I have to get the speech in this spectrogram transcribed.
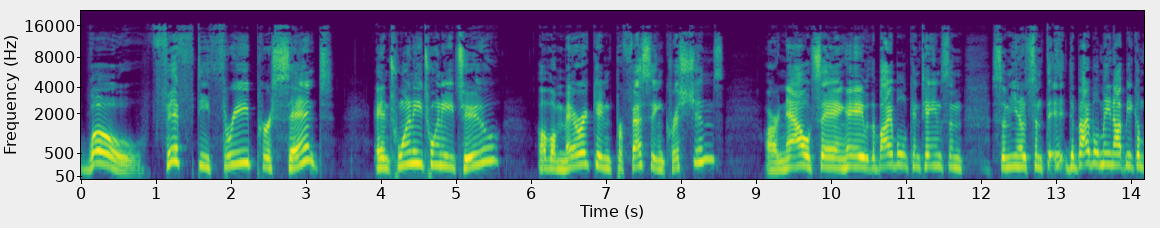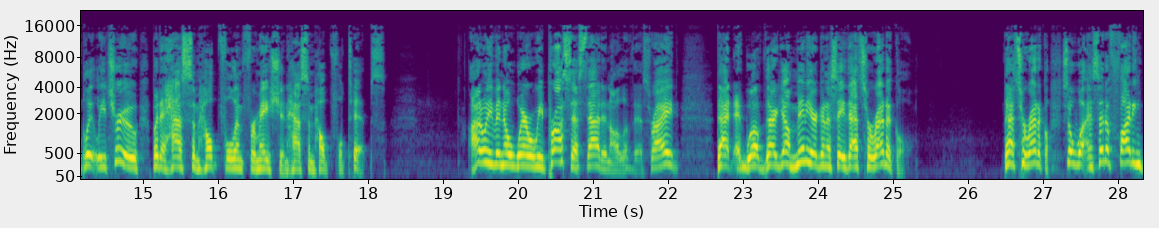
Whoa, 53% in 2022 of American professing Christians are now saying, "Hey, the Bible contains some some, you know, some th- the Bible may not be completely true, but it has some helpful information, has some helpful tips." I don't even know where we process that in all of this, right? That well, there yeah, many are going to say that's heretical. That's heretical. So what, instead of fighting,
